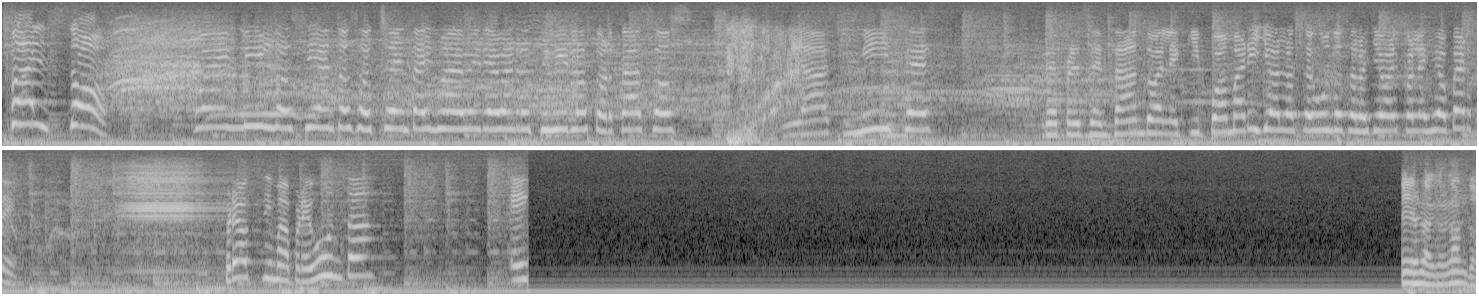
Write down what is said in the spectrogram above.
falso. Fue en 1289 y deben recibir los tortazos las Mises representando al equipo amarillo. Los segundos se los lleva el Colegio Verde. Próxima pregunta. Es la cagando.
